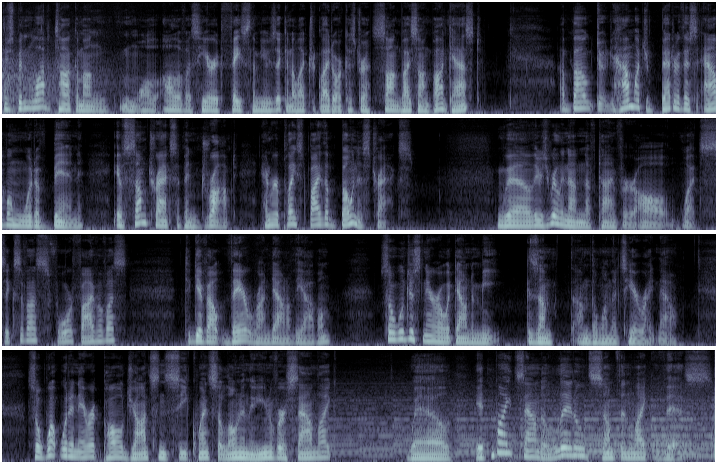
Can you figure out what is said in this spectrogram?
There's been a lot of talk among all, all of us here at Face the Music and Electric Light Orchestra Song by Song podcast about how much better this album would have been if some tracks had been dropped and replaced by the bonus tracks. Well, there's really not enough time for all, what, six of us, four, five of us, to give out their rundown of the album. So we'll just narrow it down to me, because I'm, I'm the one that's here right now. So, what would an Eric Paul Johnson sequence Alone in the Universe sound like? Well, it might sound a little something like this.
